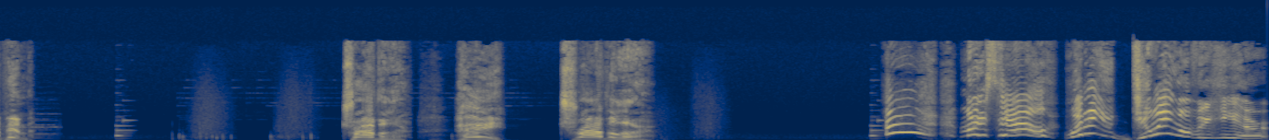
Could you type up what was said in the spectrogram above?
Stop him! Traveler! Hey! Traveler! Ah! Marcel! What are you doing over here?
